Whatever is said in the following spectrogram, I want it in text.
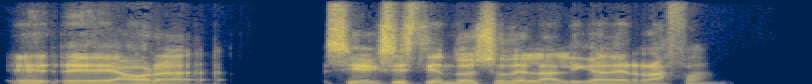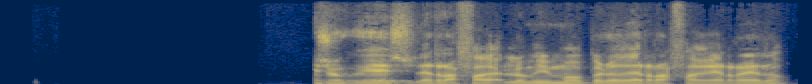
Eh, eh, ahora, ¿sigue existiendo eso de la Liga de Rafa? ¿Eso qué es? De Rafa, lo mismo, pero de Rafa Guerrero.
